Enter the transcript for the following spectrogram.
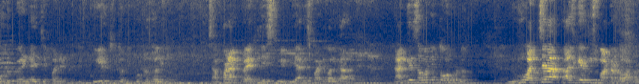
ఓడిపోయింది అని చెప్పినటువంటి కుయర్తితో కుట్రతోని చంపడానికి ప్రయత్నం చేసింది మీ బీఆర్ఎస్ పార్టీ వాళ్ళు కాదా? దానికే సమాధానం చెప్తూ ఉంటున్నా. నువ్వు వచ్చా రాజకీయం గురించి మాట్లాడతావు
